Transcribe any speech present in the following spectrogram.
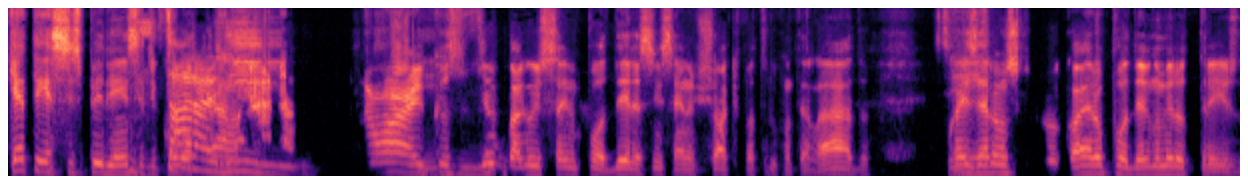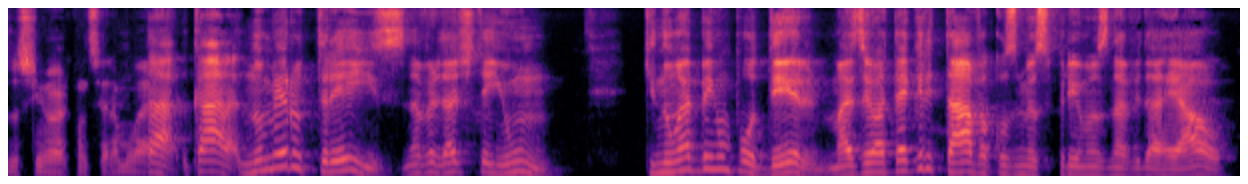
quer ter essa experiência de estar ali. Ai, que os, ver o bagulho saindo poder, assim, saindo choque para tudo quanto é lado. Sim. Quais eram os, qual era o poder número 3 do senhor quando você era moleque? Tá, cara, número 3, na verdade, tem um que não é bem um poder, mas eu até gritava com os meus primos na vida real,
